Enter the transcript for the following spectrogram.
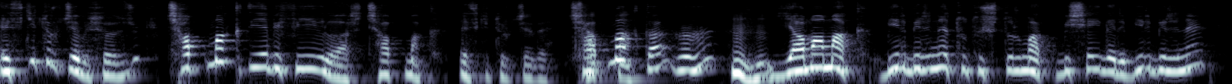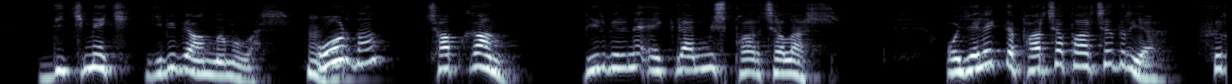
eski Türkçe bir sözcük. Çapmak diye bir fiil var. Çapmak eski Türkçede. Çapmak, Çapmak. da hı hı, Hı hı. yamamak, birbirine tutuşturmak, bir şeyleri birbirine dikmek gibi bir anlamı var. Hı hı. Oradan çapkan, birbirine eklenmiş parçalar. O yelek de parça parçadır ya. Sır,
